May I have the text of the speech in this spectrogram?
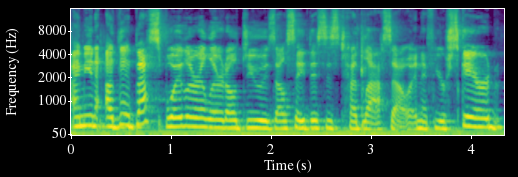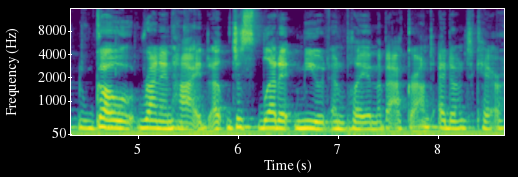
I mean, uh, the best spoiler alert I'll do is I'll say this is Ted Lasso, and if you're scared, go run and hide. Uh, Just let it mute and play in the background. I don't care.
